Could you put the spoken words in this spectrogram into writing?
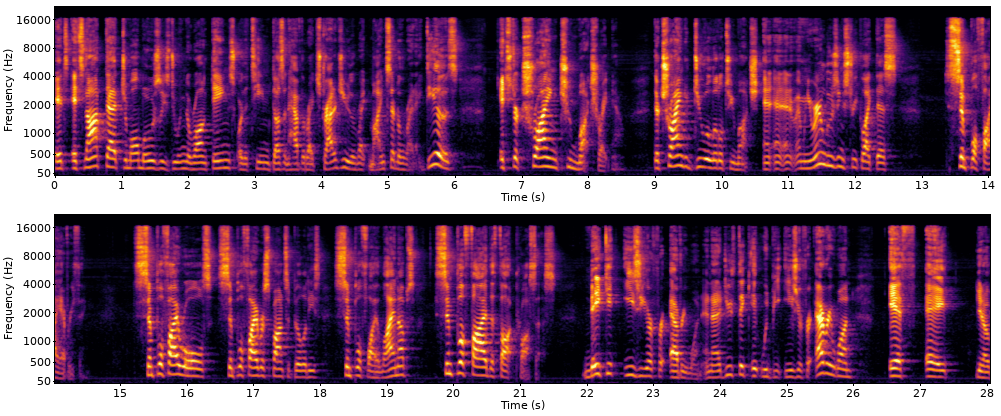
it's it's not that Jamahl Mosley's doing the wrong things or the team doesn't have the right strategy or the right mindset or the right ideas it's they're trying too much right now. They're trying to do a little too much. And, and, and when you're in a losing streak like this, simplify everything. Simplify roles, simplify responsibilities, simplify lineups, simplify the thought process. Make it easier for everyone. And I do think it would be easier for everyone if a you know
